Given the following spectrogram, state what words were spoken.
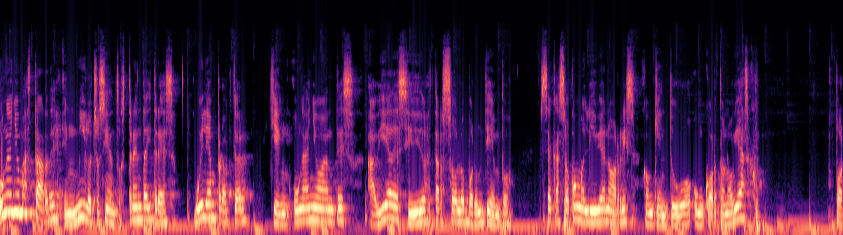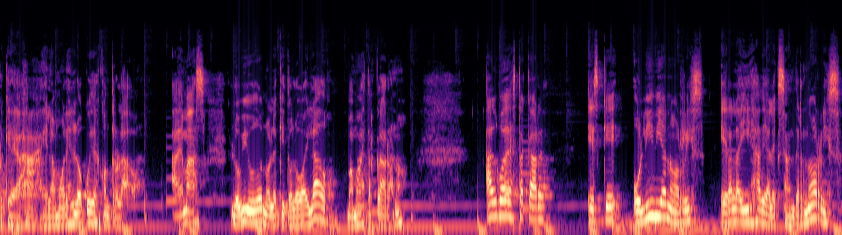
Un año más tarde, en 1833, William Procter, quien un año antes había decidido estar solo por un tiempo, se casó con Olivia Norris, con quien tuvo un corto noviazgo. Porque, ajá, el amor es loco y descontrolado. Además, lo viudo no le quitó lo bailado, vamos a estar claros, ¿no? Algo a destacar es que Olivia Norris era la hija de Alexander Norris,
